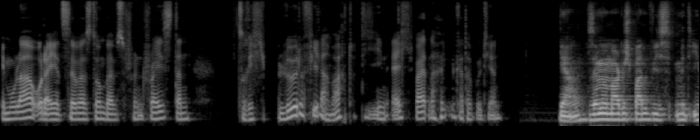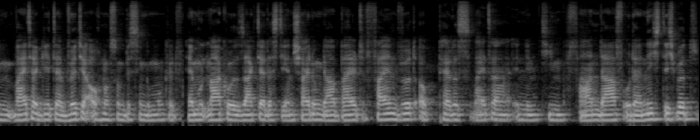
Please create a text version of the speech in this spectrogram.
Imola oder jetzt Silverstone beim Sprint Race dann so richtig blöde Fehler macht, die ihn echt weit nach hinten katapultieren ja, sind wir mal gespannt, wie es mit ihm weitergeht. Da wird ja auch noch so ein bisschen gemunkelt. Helmut Marko sagt ja, dass die Entscheidung da bald fallen wird, ob Perez weiter in dem Team fahren darf oder nicht. Ich würde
